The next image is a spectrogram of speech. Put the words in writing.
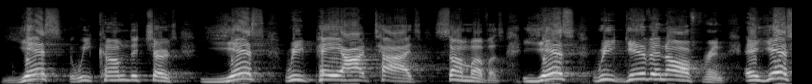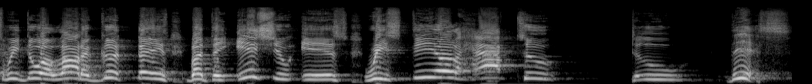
Yes, we come to church. Yes, we pay our tithes, some of us. Yes, we give an offering. And yes, we do a lot of good things, but the issue is we still have to do this.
